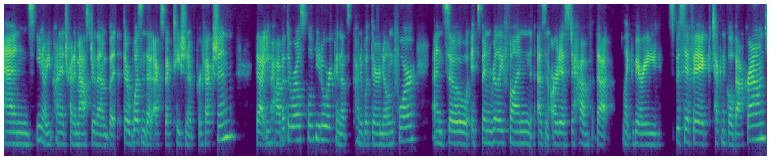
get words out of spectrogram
and you know you kind of try to master them but there wasn't that expectation of perfection that you have at the royal school of needlework and that's kind of what they're known for. And so it's been really fun as an artist to have that like very specific technical background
